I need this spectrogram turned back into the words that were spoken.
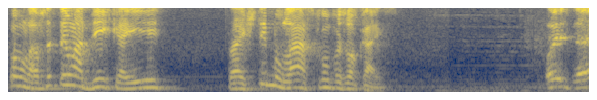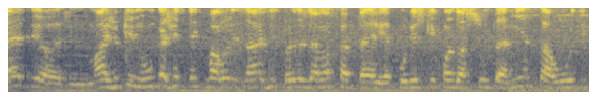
Vamos lá, você tem uma dica aí para estimular as compras locais? Pois é, Diógenes, mais do que nunca a gente tem que valorizar as empresas da nossa terra. E é por isso que quando o assunto é a minha saúde,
